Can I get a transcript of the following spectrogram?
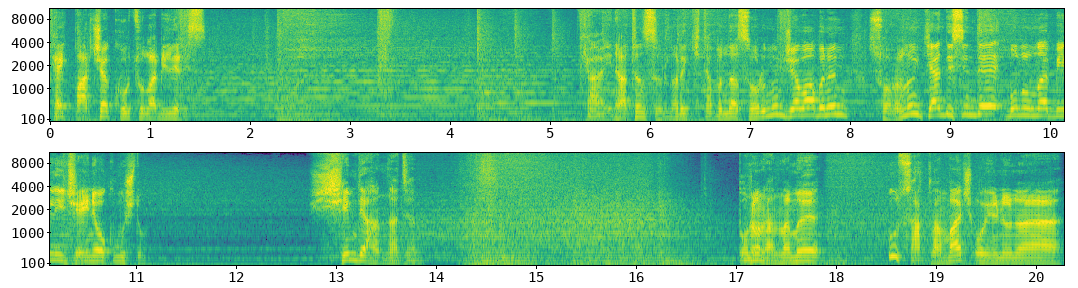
tek parça kurtulabiliriz. Kainatın Sırları kitabında sorunun cevabının sorunun kendisinde bulunabileceğini okumuştum. Şimdi anladım. Bunun anlamı bu saklambaç oyununa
